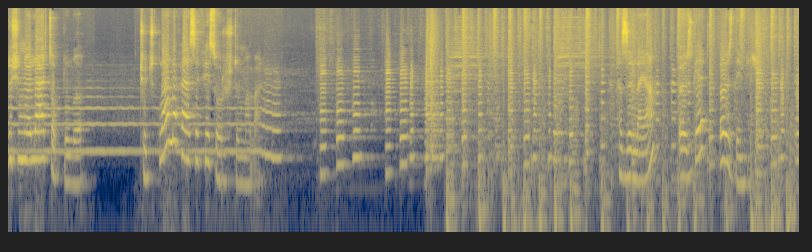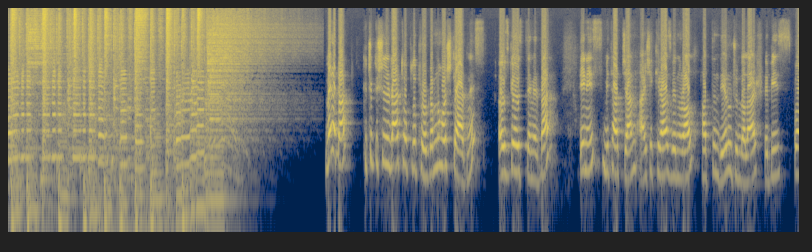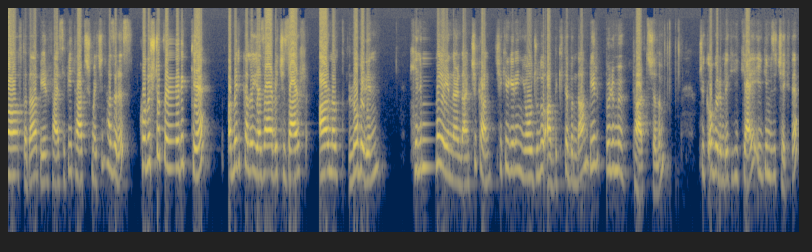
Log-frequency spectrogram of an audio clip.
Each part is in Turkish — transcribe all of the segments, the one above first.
Düşünürler Topluluğu Çocuklarla Felsefi Soruşturmalar Hazırlayan Özge Özdemir Merhaba, Küçük Düşünürler Topluluğu programına hoş geldiniz. Özge Özdemir ben. Deniz, Mithatcan, Ayşe Kiraz ve Nural hattın diğer ucundalar ve biz bu haftada bir felsefi tartışma için hazırız. Konuştuk ve dedik ki Amerikalı yazar ve çizer Arnold Robert'in kelime yayınlarından çıkan Çekirgenin Yolculuğu adlı kitabından bir bölümü tartışalım. Çünkü o bölümdeki hikaye ilgimizi çekti.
